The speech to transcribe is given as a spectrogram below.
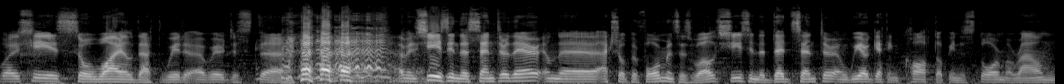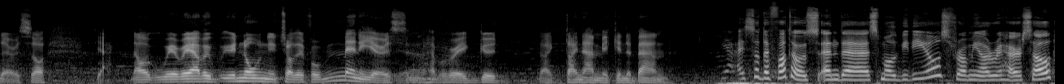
well, she is so wild that we're, uh, we're just. Uh, I mean, she's in the center there in the actual performance as well. She's in the dead center, and we are getting caught up in the storm around there. So, yeah, now we we have we've known each other for many years and have a very good like dynamic in the band. Yeah, I saw the photos and the small videos from your rehearsal.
